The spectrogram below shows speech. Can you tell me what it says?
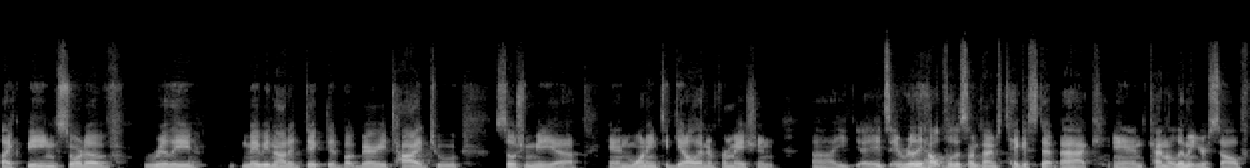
like being sort of really maybe not addicted, but very tied to social media and wanting to get all that information uh, it's really helpful to sometimes take a step back and kind of limit yourself.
